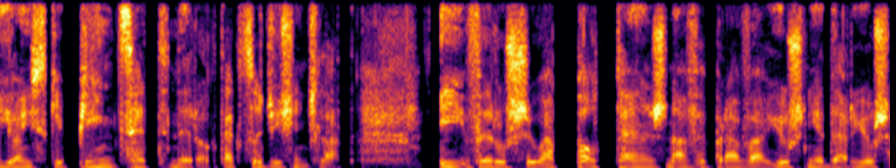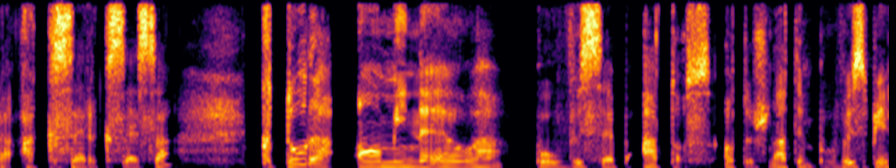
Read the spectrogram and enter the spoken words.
jońskie 500 rok, tak co 10 lat. I wyruszyła potężna wyprawa już nie Dariusza, a Xerxesa, która ominęła półwysep Atos. Otóż na tym półwyspie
